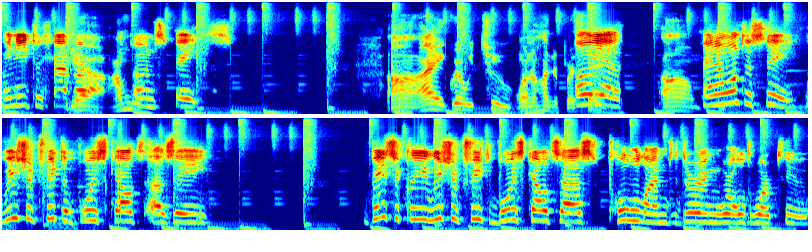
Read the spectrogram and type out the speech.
we need to have yeah, I'm. our Uh, own space. I agree with you 100. percent Oh yeah, Um. and I want to say we should treat the Boy Scouts as a. Basically, we should treat Boy Scouts as Poland during World War II.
